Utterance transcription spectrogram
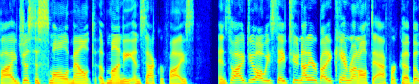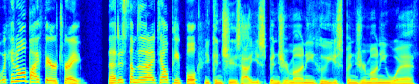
by just a small amount of money and sacrifice. And so I do always say, too, not everybody can run off to Africa, but we can all buy fair trade. That is something that I tell people. You can choose how you spend your money, who you spend your money with,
